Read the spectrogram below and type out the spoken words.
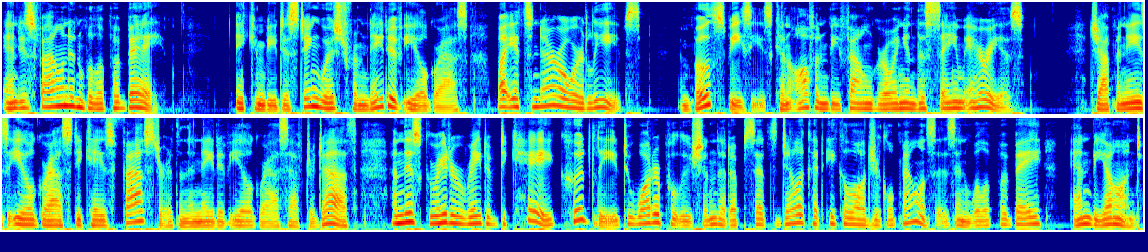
and is found in Willapa Bay. It can be distinguished from native eelgrass by its narrower leaves, and both species can often be found growing in the same areas. Japanese eelgrass decays faster than the native eelgrass after death, and this greater rate of decay could lead to water pollution that upsets delicate ecological balances in Willapa Bay and beyond.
